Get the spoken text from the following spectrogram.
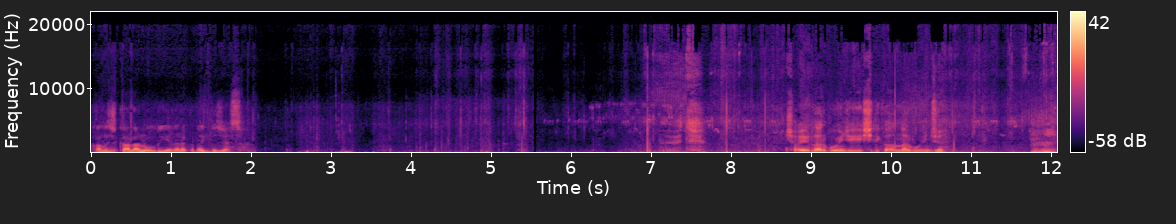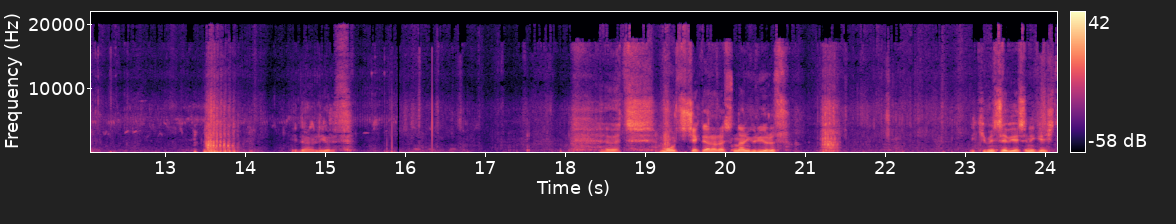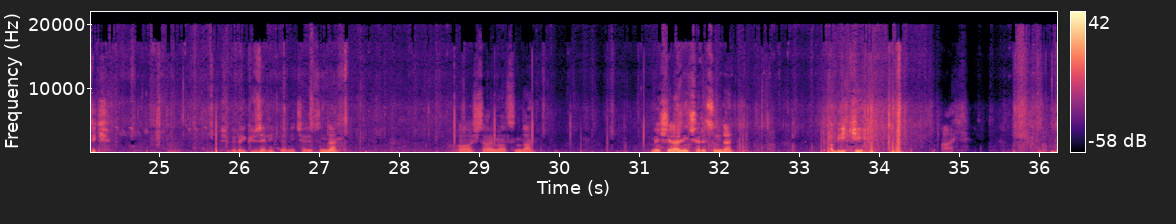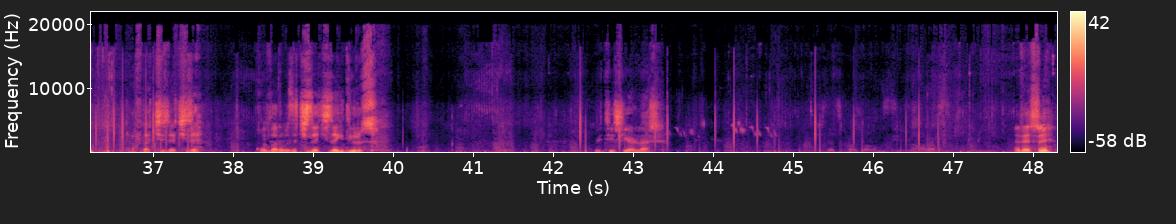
kalıcı karların olduğu yerlere kadar gideceğiz. Çayırlar boyunca, yeşillik alanlar boyunca ilerliyoruz. Evet, mor çiçekler arasından yürüyoruz. 2000 seviyesini geçtik. Şöyle güzelliklerin içerisinden, ağaçların altından, meşelerin içerisinden, tabii ki, ay, tarafta çize çize, kollarımızı çize çize gidiyoruz. Müthiş yerler. İşte çıkacağımız zirve orası. Neresi?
